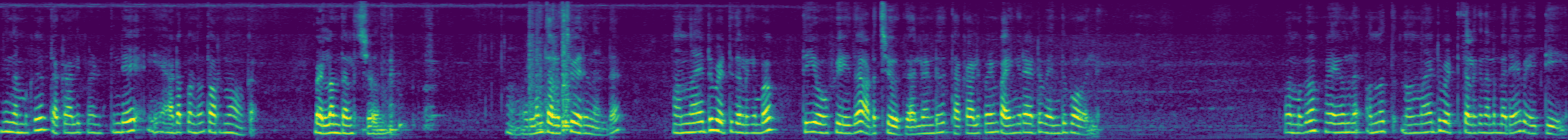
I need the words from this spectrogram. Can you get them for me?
ഇനി നമുക്ക് തക്കാളി തക്കാളിപ്പഴത്തിന്റെ ഈ അടപ്പൊന്ന് തുറന്ന് നോക്കാം. വെള്ളം തിളച്ചു വന്ന്. വെള്ളം തിളച്ച് വരുന്നുണ്ട്. നന്നായിട്ട് വെട്ടി തിളയ്ക്കുമ്പോൾ തീ ഓഫ് ചെയ്ത് അടച്ചു വെക്കുക. അല്ലാണ്ട് തക്കാളിപ്പഴം ഭയങ്കരമായിട്ട് വെന്ത് പോവല്ലേ. അപ്പോൾ നമുക്ക് വേഗം ഒന്ന് നന്നായിട്ട് വെട്ടി തിളയ്ക്കുന്നിടം വരെ വെയിറ്റ് ചെയ്യുക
